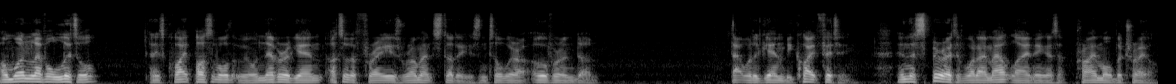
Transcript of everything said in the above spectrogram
On one level, little, and it's quite possible that we will never again utter the phrase Romance Studies until we are over and done. That would again be quite fitting, in the spirit of what I'm outlining as a primal betrayal.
